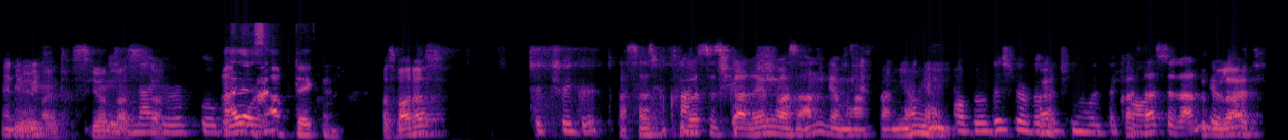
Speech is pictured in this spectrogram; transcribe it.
Ja, du willst, interessieren, was da. Alles abdecken. Was war das? Getriggert. Was hast du? Du hast jetzt gerade irgendwas angemacht bei mir. Although this revolution was the Was hast du dann Tut mir leid.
